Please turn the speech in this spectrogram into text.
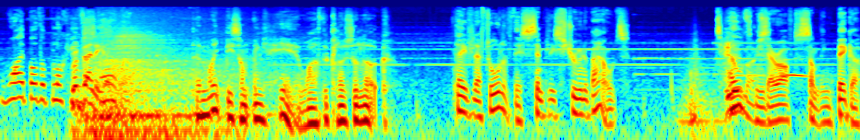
Why bother blocking the Revelio. Stairwell? There might be something here worth a closer look. They've left all of this simply strewn about. Tells me they're after something bigger.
